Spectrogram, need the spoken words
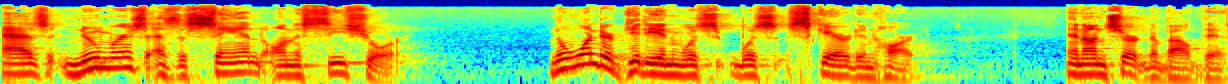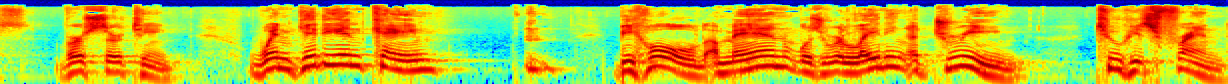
as numerous as the sand on the seashore. No wonder Gideon was, was scared in heart and uncertain about this. Verse 13 When Gideon came, behold, a man was relating a dream to his friend.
